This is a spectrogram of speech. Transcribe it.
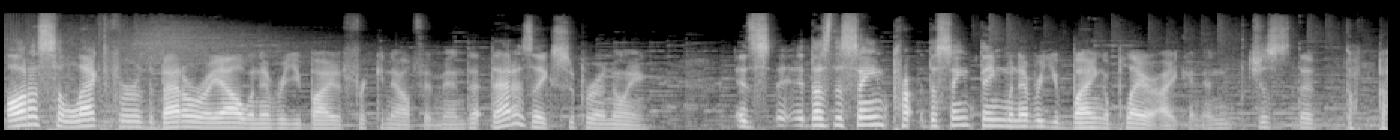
auto-select for the Battle Royale whenever you buy a freaking outfit, man? That, that is, like, super annoying. It's it does the same the same thing whenever you're buying a player icon, and just the, the, the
